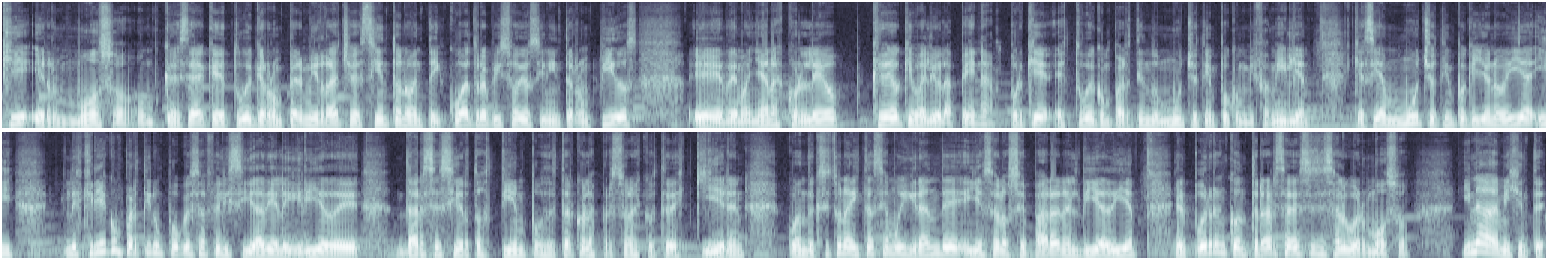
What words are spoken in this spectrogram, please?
Qué hermoso, aunque sea que tuve que romper mi racha de 194 episodios ininterrumpidos eh, de Mañanas con Leo, creo que valió la pena, porque estuve compartiendo mucho tiempo con mi familia, que hacía mucho tiempo que yo no veía, y les quería compartir un poco esa felicidad y alegría de darse ciertos tiempos, de estar con las personas que ustedes quieren. Cuando existe una distancia muy grande y eso los separa en el día a día, el poder reencontrarse a veces es algo hermoso. Y nada, mi gente,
